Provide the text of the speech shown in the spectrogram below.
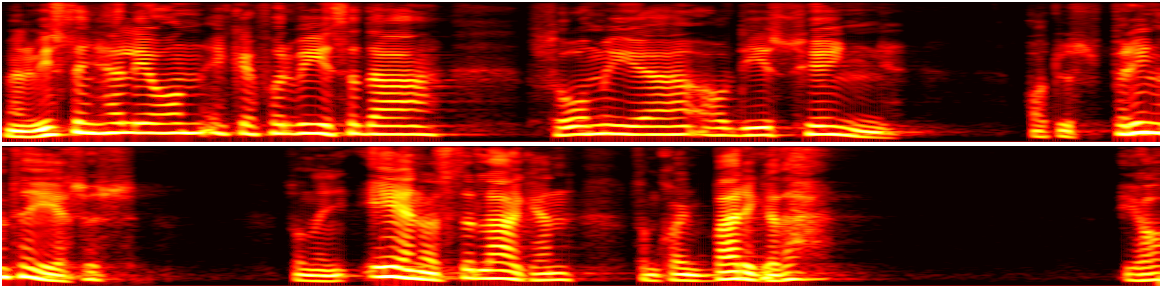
Men hvis Den hellige ånd ikke får vise deg så mye av de synd at du springer til Jesus som den eneste legen som kan berge deg, ja,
